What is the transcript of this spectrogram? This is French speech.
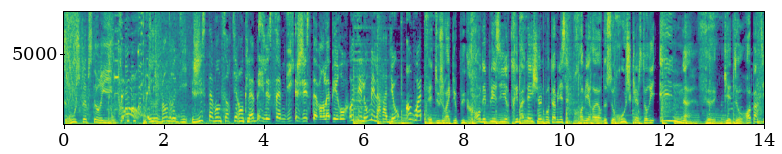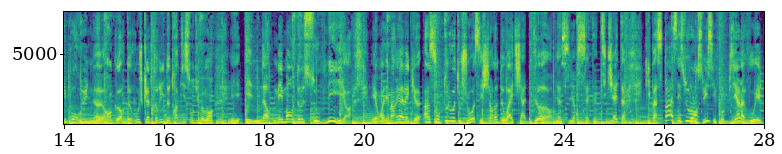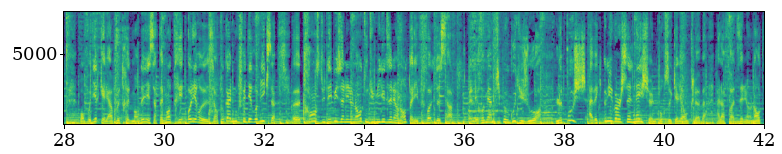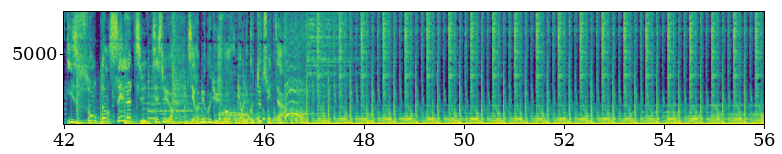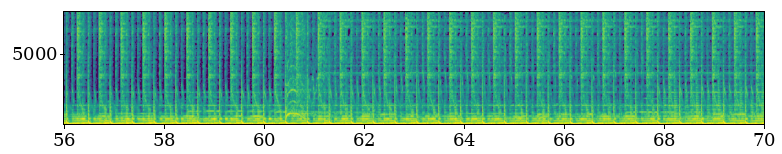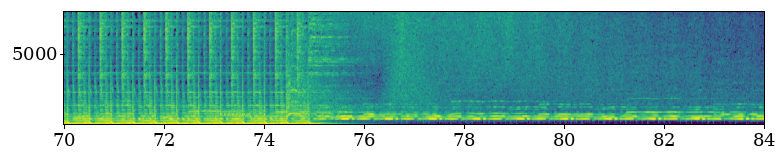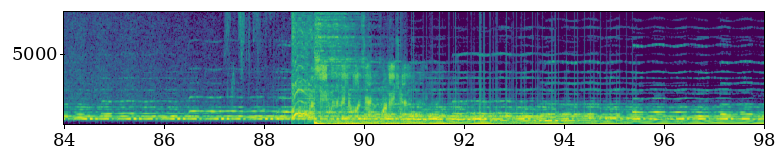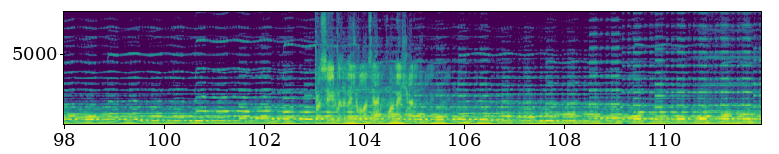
Rouge Club Story. Les vendredis, juste avant de sortir en club. Et le samedi, juste avant l'apéro. Othello met la radio en boîte. Et toujours avec le plus grand des plaisirs, Tribal Nation pour terminer cette première heure de ce Rouge Club Story in the ghetto. Reparti pour une heure encore de Rouge Club Story, deux, trois petits sons du moment et énormément de souvenirs. Et on va démarrer avec euh, un son tout nouveau tout chaud, c'est Charlotte de White. J'adore bien sûr cette DJ qui passe pas assez souvent en Suisse, il faut bien l'avouer. Bon, faut dire qu'elle est un peu très demandée et certainement très onéreuse. En tout cas, elle nous fait des remixes euh, trans du début des années 90 ou du milieu des années 90. Elle est folle de ça. Elle les remet un petit peu au goût du jour. Le push avec Universal Nation pour ceux qui allaient en club à la fin des années 90. Ils ont dansé là-dessus, c'est sûr. C'est remis au goût du jour et on l'écoute tout de suite.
